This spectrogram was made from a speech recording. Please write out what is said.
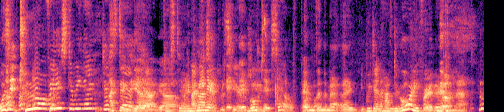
Was it too obvious, do we think? Just I think, to- yeah, yeah. Just to- I I mean, mean, it, was it, here, it wrote itself. It in the and We didn't have to mm-hmm. go any further No. than that.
